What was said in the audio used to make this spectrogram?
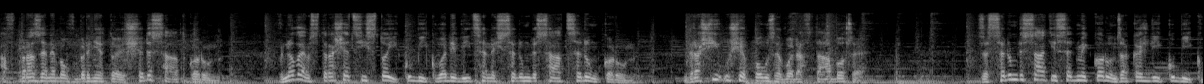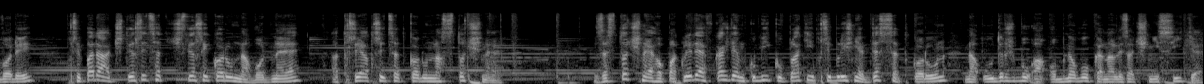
a v Praze nebo v Brně to je 60 korun, v Novém Strašecí stojí kubík vody více než 77 korun. Dražší už je pouze voda v táboře. Ze 77 korun za každý kubík vody připadá 44 korun na vodné a 33 korun na stočné. Ze stočného pak lidé v každém kubíku platí přibližně 10 korun na údržbu a obnovu kanalizační sítě.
